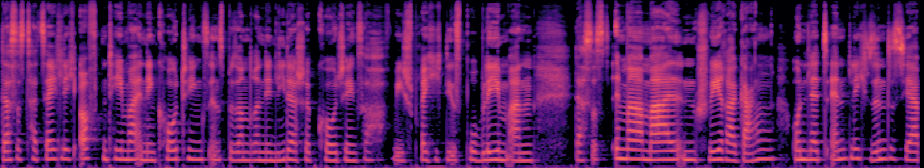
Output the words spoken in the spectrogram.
Das ist tatsächlich oft ein Thema in den Coachings, insbesondere in den Leadership Coachings. Oh, wie spreche ich dieses Problem an? Das ist immer mal ein schwerer Gang und letztendlich sind es ja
